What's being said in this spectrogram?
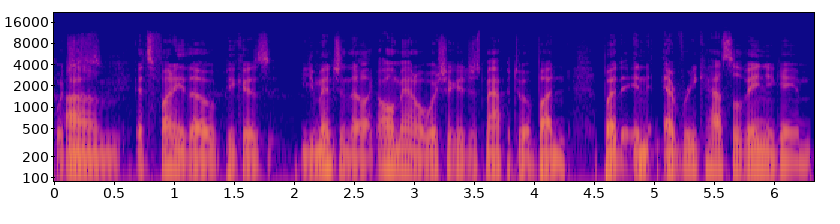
Which Um, is, it's funny though because you mentioned they're like, oh man, I wish I could just map it to a button. But in every Castlevania game,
